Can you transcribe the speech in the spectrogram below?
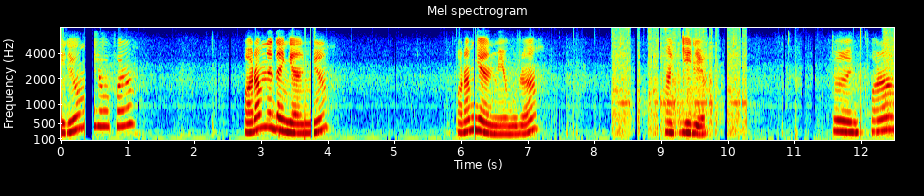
Geliyor mu acaba param? Param neden gelmiyor? Param gelmiyor buraya. Ha geliyor. Böyle para...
